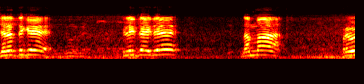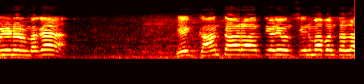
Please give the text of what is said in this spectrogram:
ಜನತೆಗೆ ತಿಳಿತಾ ಇದೆ. ನಮ್ಮ ಪ್ರವೀಣವ್ರ ಮಗ ಏನ್ ಕಾಂತಾರ ಅಂತೇಳಿ ಒಂದು ಸಿನಿಮಾ ಬಂತಲ್ಲ,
